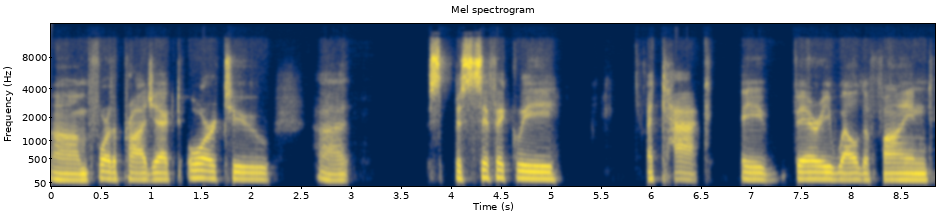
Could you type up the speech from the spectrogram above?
um, for the project or to uh, specifically attack a very well defined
